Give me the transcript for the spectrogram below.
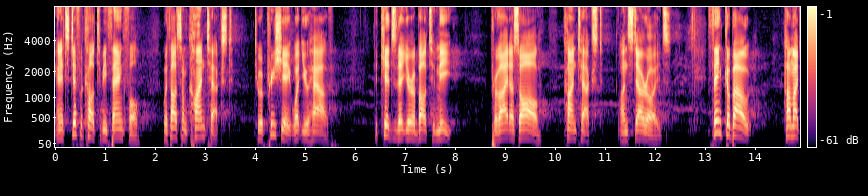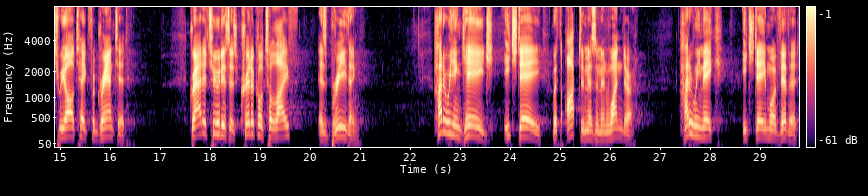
And it's difficult to be thankful without some context to appreciate what you have. The kids that you're about to meet provide us all context on steroids. Think about how much we all take for granted. Gratitude is as critical to life as breathing. How do we engage each day with optimism and wonder? How do we make each day more vivid?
